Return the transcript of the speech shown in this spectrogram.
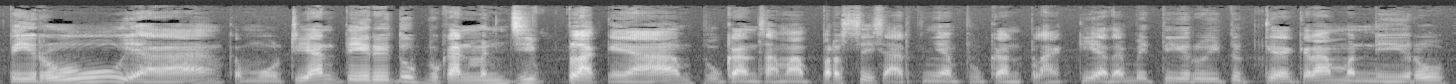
tiru ya. Kemudian tiru itu bukan menjiplak ya. Bukan sama persis artinya bukan plagiat tapi tiru itu kira-kira meniru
